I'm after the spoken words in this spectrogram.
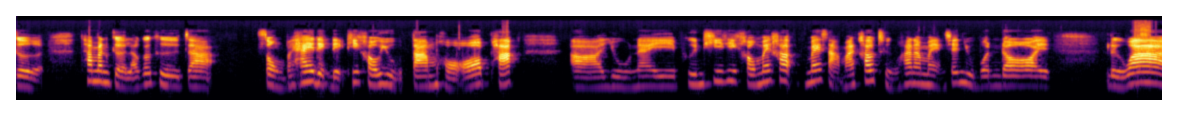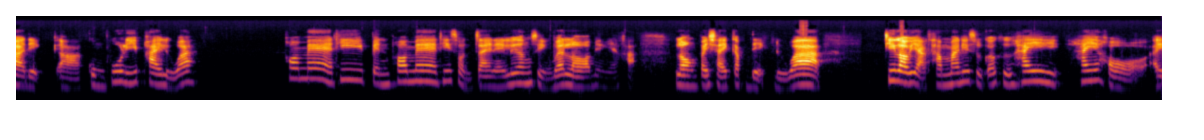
เกิด ถ้ามันเกิดแล้วก็คือจะส่งไปให้เด็กๆที่เขาอยู่ตามหอพักอยู่ในพื้นที่ที่เขาไม่เข้าไม่สามารถเข้าถึงผ้านามัยอย่างเช่นอยู่บนดอย หรือว่าเด็กกลุ่มผู้ลี้ภัยหรือว่า พ่อแม่ที่เป็นพ่อแม่ที่สนใจในเรื่องสิ่งแวดล้อมอย่างเงี้ยค่ะ ลองไปใช้กับเด็กหรือว่า ที่เราอยากทำมากที่สุดก็คือให้ให้ห่อไอ้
